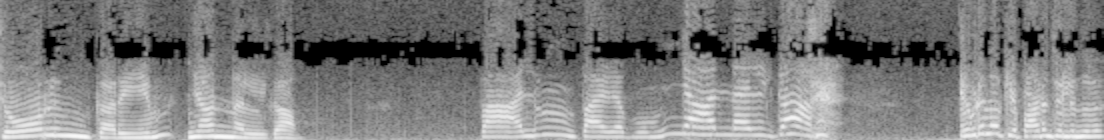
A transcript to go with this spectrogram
ചോറും കറിയും ഞാൻ നൽകാം. പാലും പഴവും ഞാൻ നൽകാം. എവിടെ നോക്കിയാ പാഠം ചൊല്ലുന്നത്?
